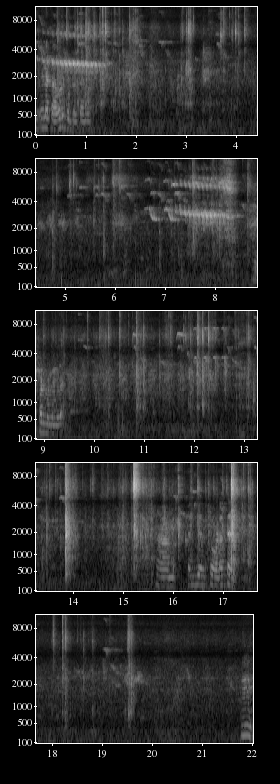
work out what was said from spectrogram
மேலே கவர் போட்டிருக்காங்க. ஓப்பன் பண்ண முடியல ஆமாம் கையை வச்சு உடச்சாச்சு ம்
